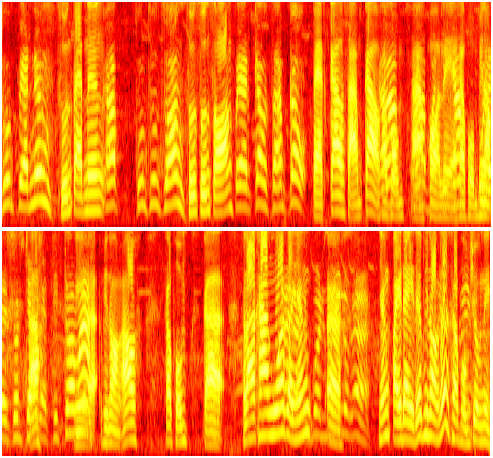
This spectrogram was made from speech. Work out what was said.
ศูนย์แปดหนึ่ง081ครับศูนย์ศูนย์สอง002แปดเก้าสามเก้า8939ครับผมครับอ่าครับพ่อแลสวัสดีครับครับผมพี่น้องผู้ใดสนใจเอาก็ติดต่อมานี่แหละพี่น้องเอาครับผมกะราคางัวก็ยังเอ่อลูกอะยังไปได้เด้อพี่น้องเด้อครับผมช่วงนี้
